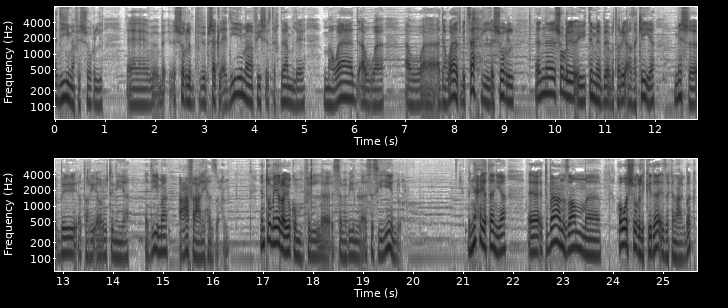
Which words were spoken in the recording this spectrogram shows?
قديمة في الشغل آه، الشغل بشكل قديم ما فيش استخدام لمواد أو أو أدوات بتسهل الشغل إن الشغل يتم بطريقة ذكية مش بطريقة روتينية قديمة عفى عليها الزمن. أنتم إيه رأيكم في السببين الأساسيين دول؟ من ناحية تانية آه، اتباع نظام هو الشغل كده إذا كان عاجبك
